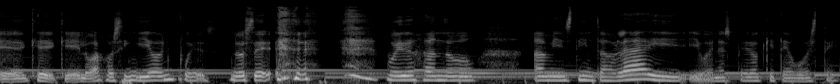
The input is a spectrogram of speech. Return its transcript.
eh, que, lo hago sin guion, pues no sé, voy dejando a mi instinto hablar y, bueno, espero que te guste.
